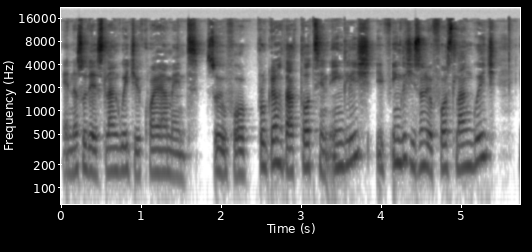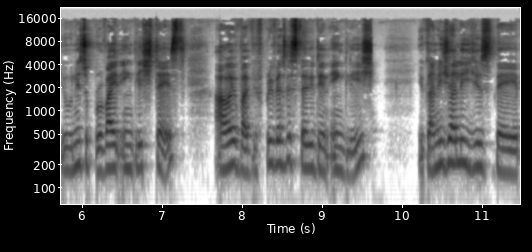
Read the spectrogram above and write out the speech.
and also there's language requirements. So for programs that are taught in English, if English is not your first language, you will need to provide English test. However, if you've previously studied in English, you can usually use the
